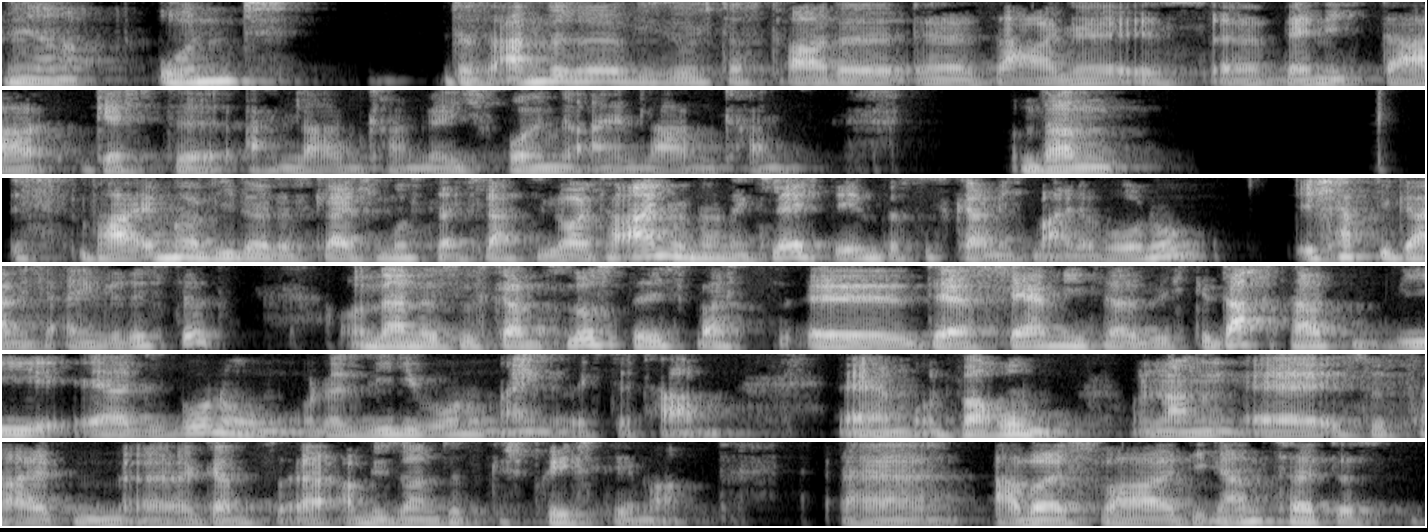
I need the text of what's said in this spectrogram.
ja. ja. Und das andere, wieso ich das gerade äh, sage, ist, äh, wenn ich da Gäste einladen kann, wenn ich Freunde einladen kann. Und dann es war immer wieder das gleiche Muster. Ich lade die Leute ein und dann erkläre ich denen, das ist gar nicht meine Wohnung. Ich habe die gar nicht eingerichtet. Und dann ist es ganz lustig, was äh, der Vermieter sich gedacht hat, wie er die Wohnung oder sie die Wohnung eingerichtet haben ähm, und warum. Und dann äh, ist es halt ein äh, ganz äh, amüsantes Gesprächsthema. Äh, aber es war die ganze Zeit das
